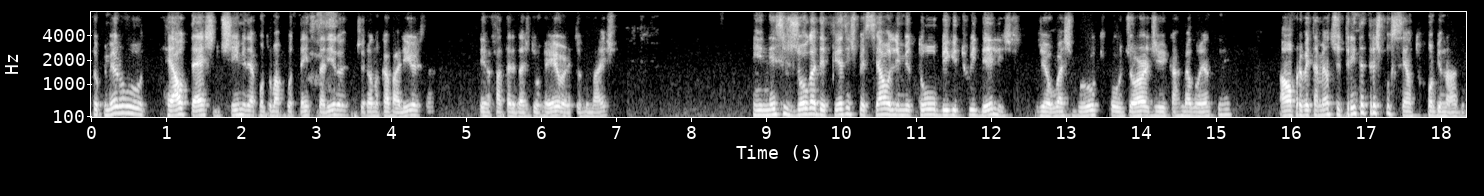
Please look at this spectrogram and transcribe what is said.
foi o primeiro real teste do time, né, contra uma potência da liga, tirando o Cavaliers, né? Teve a fatalidade do Hayward e tudo mais. E nesse jogo, a defesa em especial limitou o Big Three deles, de Westbrook, Paul George e Carmelo Anthony, a um aproveitamento de 33% combinado.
